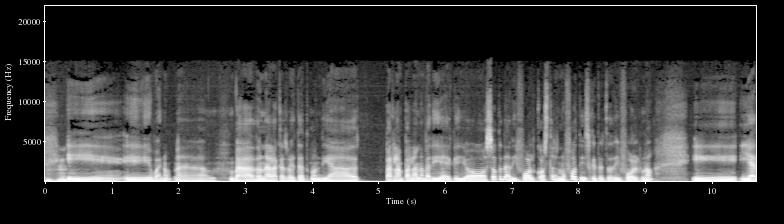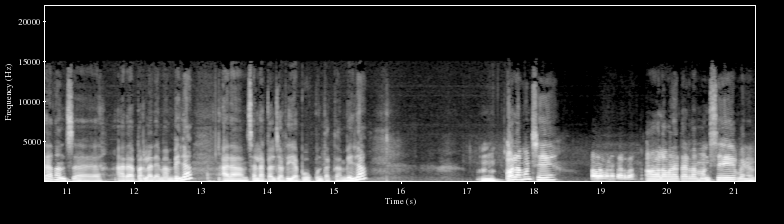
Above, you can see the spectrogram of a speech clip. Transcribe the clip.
Mhm. i, i bueno, eh, va donar la casualitat que un dia parlant, parlant, em va dir eh, que jo sóc de default, ostres, no fotis que ets de default, no? I, i ara, doncs, eh, ara parlarem amb ella. Ara em sembla que el Jordi ja pogut contactar amb ella. Mm, hola, Montse. Hola, bona tarda. Hola, bona tarda, Montse. Bueno,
